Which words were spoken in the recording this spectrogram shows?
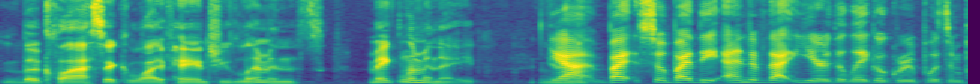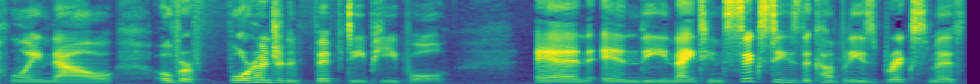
the classic life hands you lemons make lemonade you yeah, know? by so by the end of that year, the Lego Group was employing now over 450 people. And in the 1960s, the company's Bricksmith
